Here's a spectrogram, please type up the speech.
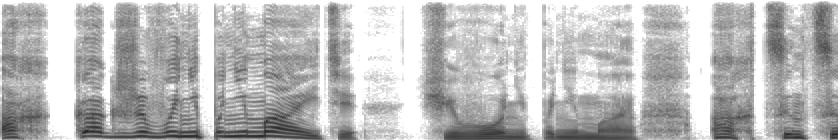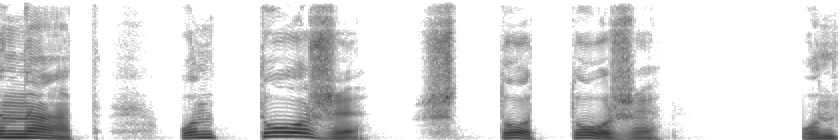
Ах, как же вы не понимаете? Чего не понимаю? Ах, Цинциннат, он тоже... Что тоже? Он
